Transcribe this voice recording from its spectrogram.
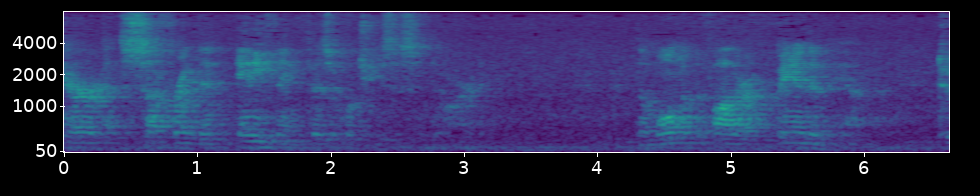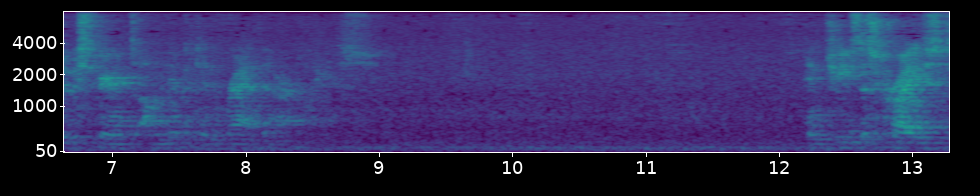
terror and suffering than anything physical Jesus endured. The moment the Father abandoned him to experience omnipotent wrath in our place. In Jesus Christ,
